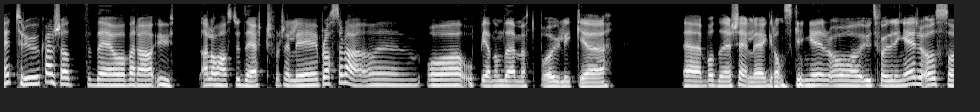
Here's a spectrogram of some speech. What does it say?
jeg tror kanskje at det å være ute eller å ha studert forskjellige plasser, da, og, og opp igjennom det møtt på ulike eh, både sjelegranskinger og utfordringer, og så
